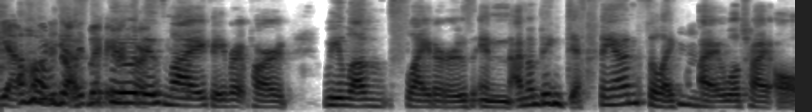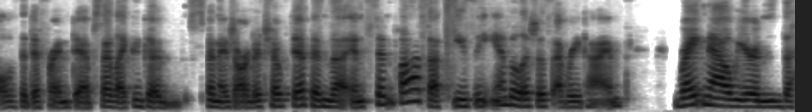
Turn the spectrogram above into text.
yeah, um, yes, the food part. is my favorite part we love sliders and I'm a big dip fan. So like mm-hmm. I will try all of the different dips. I like a good spinach artichoke dip in the instant pot. That's easy and delicious every time. Right now we are in the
